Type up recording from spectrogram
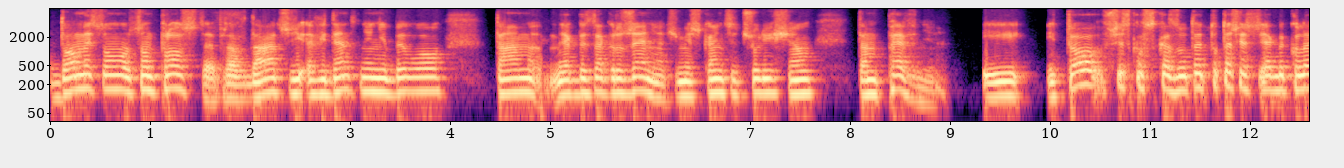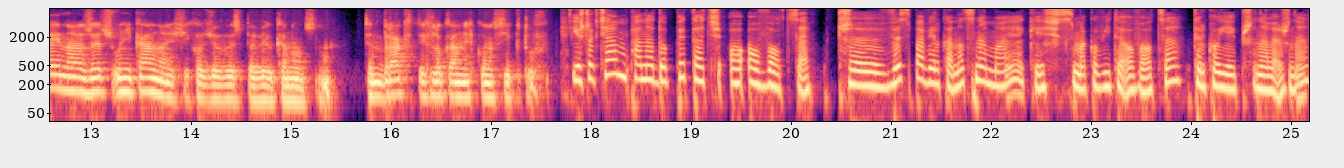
Domy są, są proste, prawda? Czyli ewidentnie nie było tam jakby zagrożenia. Ci mieszkańcy czuli się tam pewnie. I, i to wszystko wskazuje, to, to też jest jakby kolejna rzecz unikalna, jeśli chodzi o Wyspę Wielkanocną ten brak tych lokalnych konfliktów. Jeszcze chciałam pana dopytać o owoce. Czy Wyspa Wielkanocna ma jakieś smakowite owoce, tylko jej przynależne?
